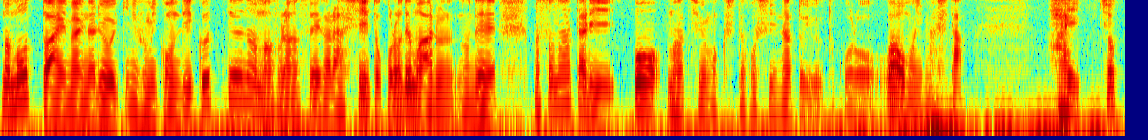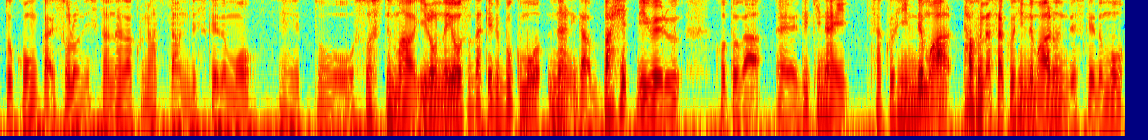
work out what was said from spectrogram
まあ、もっと曖昧な領域に踏み込んでいくっていうのは、まあ、フランス映画らしいところでもあるので、まあ、そのあたりを、まあ、注目してほしいなというところは思いました。はい。ちょっと今回ソロにした長くなったんですけども、えっ、ー、と、そしてまあいろんな要素だけで僕も何かバシッて言えることが、えー、できない作品でもあ、タフな作品でもあるんですけども、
